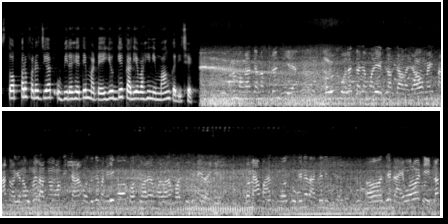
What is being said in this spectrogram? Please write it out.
સ્ટોપ પર ફરજિયાત ઊભી રહે તે માટે યોગ્ય કાર્યવાહીની માંગ કરી છે. અમે મંગળાત ગામના સ્ટુડન્ટ છીએ. ભરૂચ કોલેજ કાજે અમારી એક્ઝામ ચાલે છે. હવે અમે સાત વાગ્યાના ઉભેલા. ત્રણથી ચાર બસો છે પણ એક બસવાળે અમારા બસ સુધી નહીં રાખી. તો અમે આ બસ બસ રોકીને રાખેલી છે. જે ડ્રાઈવર હોય તે એટલા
